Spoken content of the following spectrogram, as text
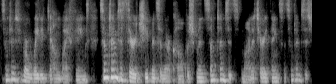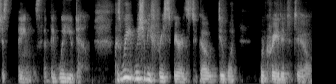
Sometimes people are weighted down by things. Sometimes it's their achievements and their accomplishments. Sometimes it's monetary things, and sometimes it's just things that they weigh you down. Because we we should be free spirits to go do what we're created to do.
